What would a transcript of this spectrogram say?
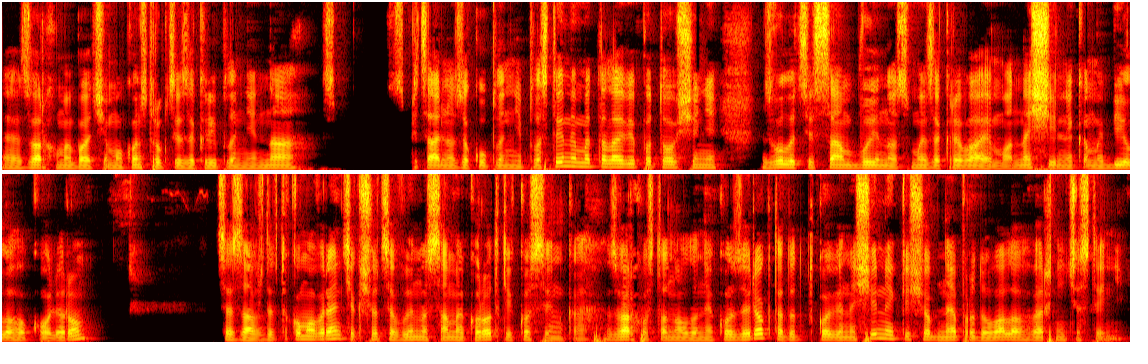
Е, Зверху ми бачимо конструкції закріплені на спеціально закуплені пластини металеві потовщені. З вулиці сам винос ми закриваємо нащільниками білого кольору. Це завжди в такому варіанті, якщо це винос саме короткий косинка. Зверху встановлений козирьок та додаткові нащільники, щоб не продувало в верхній частині.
